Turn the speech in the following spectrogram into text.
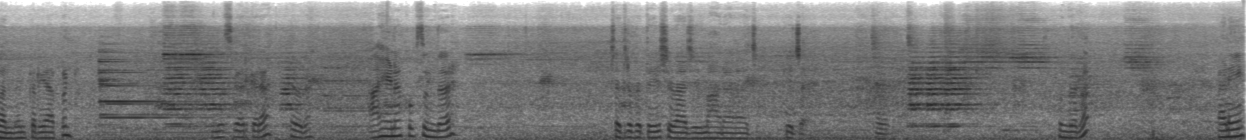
वंदन करूया आपण. नमस्कार करा. एवढं आहे ना खूप सुंदर. छत्रपती शिवाजी महाराज के जय. सुंदर ना? आणि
